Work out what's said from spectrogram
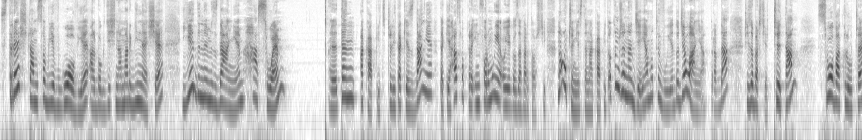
streszczam sobie w głowie albo gdzieś na marginesie jednym zdaniem, hasłem, ten akapit, czyli takie zdanie, takie hasło, które informuje o jego zawartości. No o czym jest ten akapit? O tym, że nadzieja motywuje do działania, prawda? Czyli zobaczcie, czytam słowa klucze,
